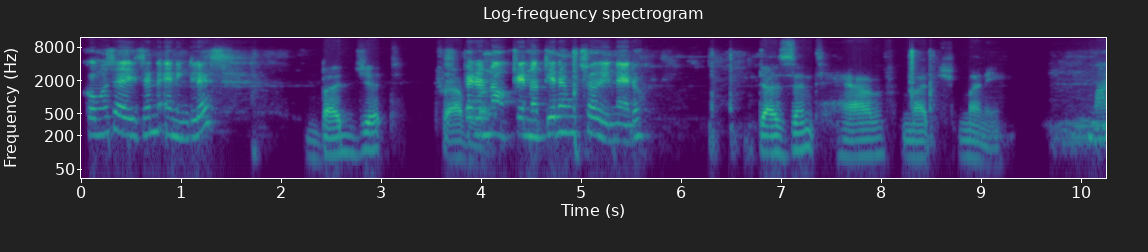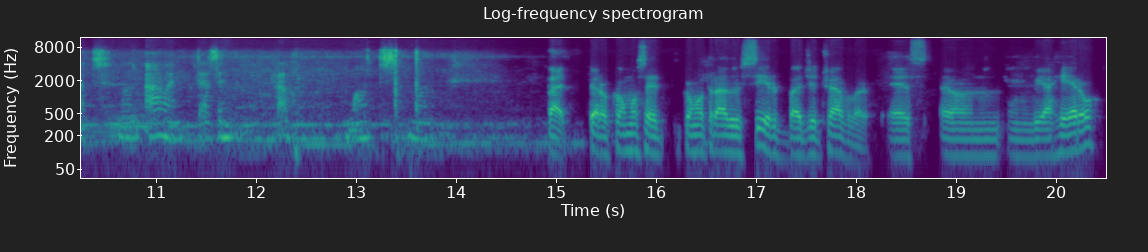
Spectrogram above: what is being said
¿Cómo se dicen en inglés? Budget traveler. Pero no, que no tiene mucho dinero. Doesn't have much money. Much money. Ah, bueno, doesn't have much money. But, pero ¿cómo, se, ¿cómo traducir budget traveler? ¿Es un, un viajero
